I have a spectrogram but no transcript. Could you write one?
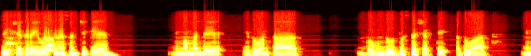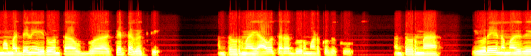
ವೀಕ್ಷಕರೇ, ಇವತ್ತಿನ ಸಂಚಿಕೆ ನಿಮ್ಮ ಮಧ್ಯೆ ಇರುವಂತಹ ಒಂದು ದುಷ್ಟ ಶಕ್ತಿ ಅಥವಾ ನಿಮ್ಮ ಮಧ್ಯನೇ ಇರುವಂತಹ ಒಬ್ಬ ಕೆಟ್ಟ ವ್ಯಕ್ತಿ ಅಂಥವ್ರನ್ನ ಯಾವ ತರ ದೂರ ಮಾಡ್ಕೋಬೇಕು? ಅಂಥವ್ರನ್ನ ಇವರೇ ನಮಗೆ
